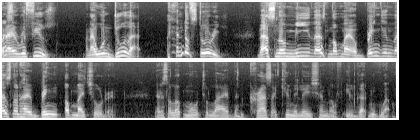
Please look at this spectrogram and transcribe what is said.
But That's I refuse, and I won't do that. End of story. That's not me, that's not my upbringing, that's not how I bring up my children. There is a lot more to life than crass accumulation of ill-gotten wealth.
